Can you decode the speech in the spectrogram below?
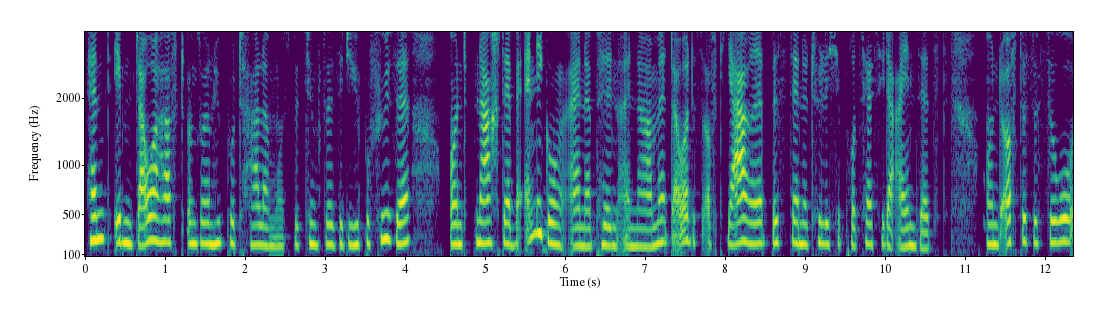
hemmt eben dauerhaft unseren Hypothalamus bzw. die Hypophyse und nach der Beendigung einer Pilleneinnahme dauert es oft Jahre, bis der natürliche Prozess wieder einsetzt. Und oft ist es so,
